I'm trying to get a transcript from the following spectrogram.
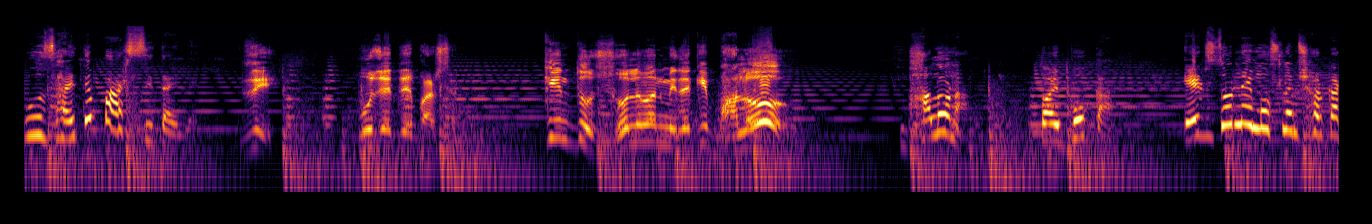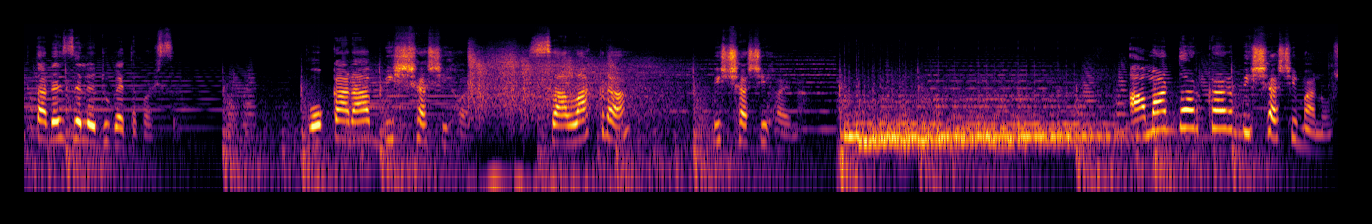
বুঝাইতে পারছি তাইলে। জি বুঝাইতে পারছেন। কিন্তু সোলেমান মিদা কি ভালো? ভালো না তয় বোকা। এর জন্যই মুসলিম সরকার তাদের জেলে ঢুকাইতে পারছে। বোকারা বিশ্বাসী হয় চালাকরা বিশ্বাসী হয় না। আমার দরকার বিশ্বাসী মানুষ।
